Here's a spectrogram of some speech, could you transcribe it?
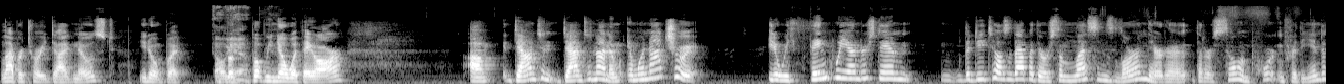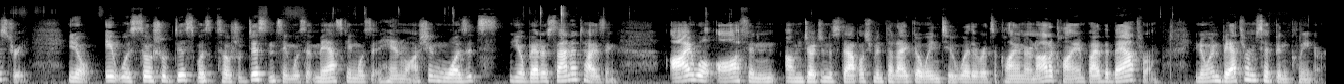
laboratory diagnosed, you know, but oh, but, yeah. but we know what they are. Um, down to down to none and, and we're not sure you know, we think we understand the details of that, but there are some lessons learned there to, that are so important for the industry. You know, it was social dis was it social distancing, was it masking, was it hand washing, was it you know better sanitizing. I will often um, judge an establishment that I go into, whether it's a client or not a client, by the bathroom. You know, and bathrooms have been cleaner.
